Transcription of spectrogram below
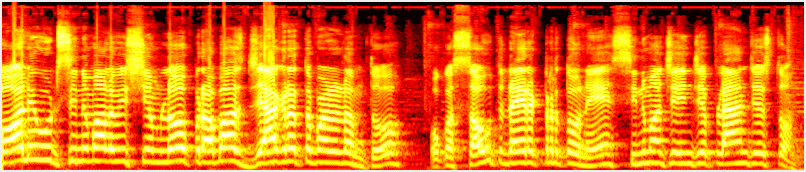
బాలీవుడ్ సినిమాల విషయంలో ప్రభాస్ జాగ్రత్త పడడంతో ఒక సౌత్ డైరెక్టర్తోనే సినిమా చేయించే ప్లాన్ చేస్తోంది.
